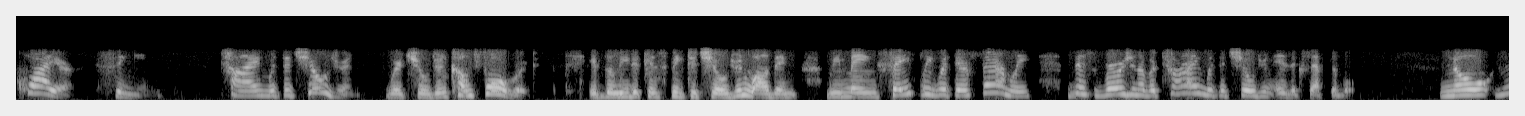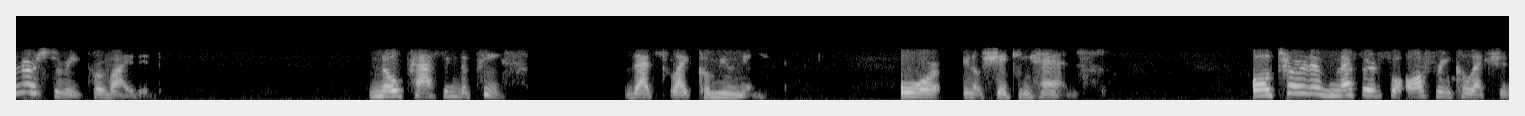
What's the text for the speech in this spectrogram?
choir singing. Time with the children, where children come forward. If the leader can speak to children while they remain safely with their family, this version of a time with the children is acceptable. No nursery provided, no passing the peace. That's like communion or, you know, shaking hands. Alternative method for offering collection.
